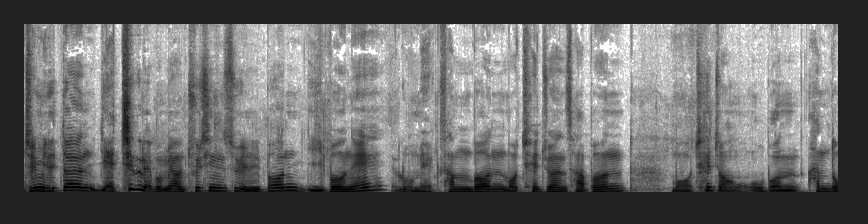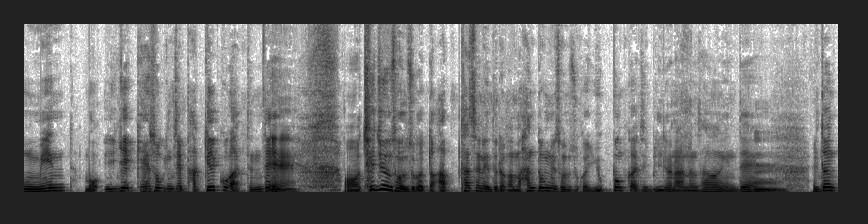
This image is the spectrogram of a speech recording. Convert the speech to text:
지금 일단 예측을 해보면 추신수 1번, 2번에 로맥, 3번 뭐 최주환 4번, 뭐 최정 5번 한동민 뭐 이게 계속 이제 바뀔 것 같은데 예. 어, 최지훈 선수가 또 앞 타선에 들어가면 한동민 선수가 6번까지 밀려나는 상황인데 음. 일단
